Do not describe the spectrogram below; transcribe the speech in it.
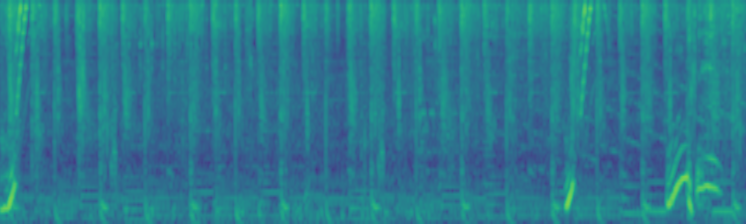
Mm-hmm. Mm-hmm.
